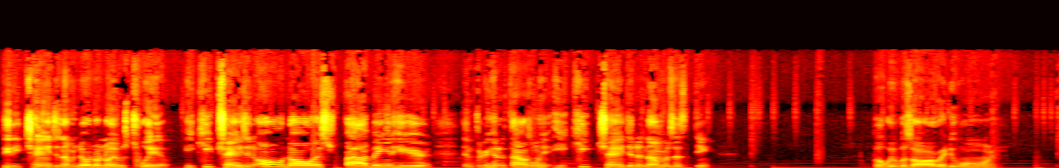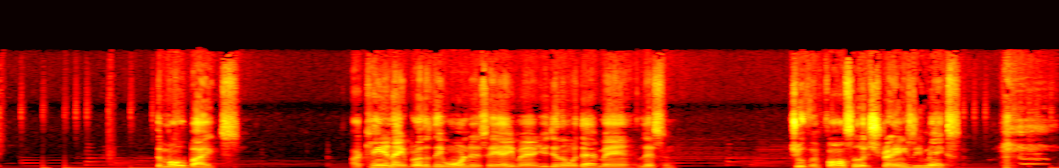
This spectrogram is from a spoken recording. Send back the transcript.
Did he change the number? No, no, no. It was twelve. He keep changing. Oh no, it's five million here and three hundred thousand. He keep changing the numbers as. But we was already warned. The Moabites, our Canaanite brothers, they warned us. Say, hey man, you're dealing with that man? Listen, truth and falsehood strangely mixed.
